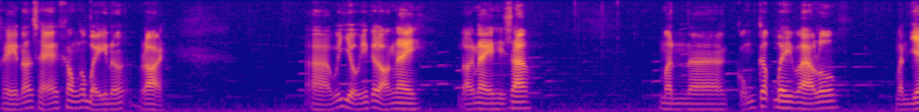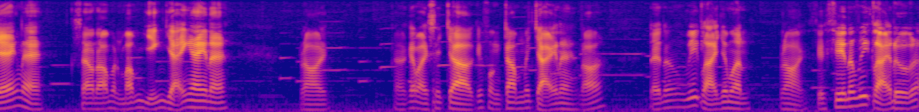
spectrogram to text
thì nó sẽ không có bị nữa. Rồi à, ví dụ như cái đoạn này. Đoạn này thì sao? Mình à, cũng copy vào luôn. Mình dán nè sau đó mình bấm diễn giải ngay nè. Rồi à, các bạn sẽ chờ cái phần trăm nó chạy nè đó để nó viết lại cho mình. Rồi khi nó viết lại được đó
